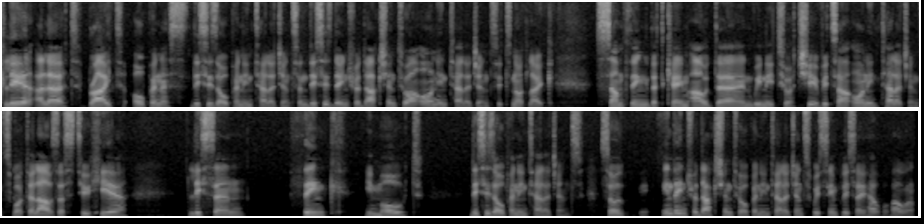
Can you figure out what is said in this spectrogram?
Clear, alert, bright, openness. This is open intelligence. And this is the introduction to our own intelligence. It's not like something that came out there and we need to achieve. It's our own intelligence, what allows us to hear, listen, think, emote. This is open intelligence. So, in the introduction to open intelligence, we simply say, oh, oh,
